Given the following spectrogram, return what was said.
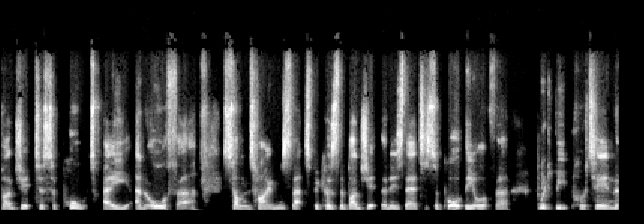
budget to support a an author, sometimes that's because the budget that is there to support the author would be put in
